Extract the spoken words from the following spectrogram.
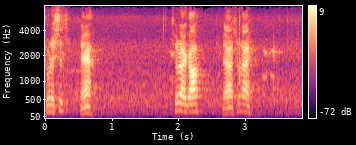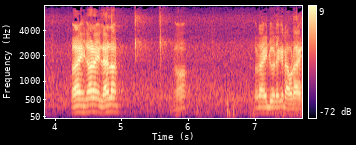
Xuống đây xích nha xuống đây con. Nè xuống đây đây đó đây lại lên. Đó. Ở đây đưa đây cái đầu đây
